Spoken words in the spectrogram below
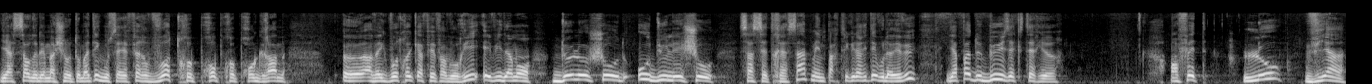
Il y a ça dans des machines automatiques. Vous savez faire votre propre programme euh, avec votre café favori. Évidemment, de l'eau chaude ou du lait chaud, ça c'est très simple, mais une particularité, vous l'avez vu, il n'y a pas de buse extérieure. En fait, l'eau vient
